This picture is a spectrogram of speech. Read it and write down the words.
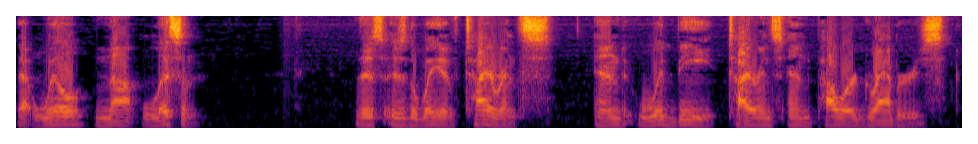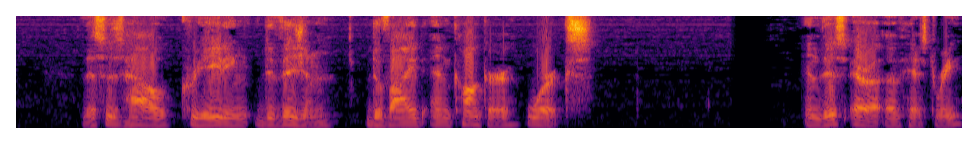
that will not listen. This is the way of tyrants and would-be tyrants and power grabbers. This is how creating division, divide and conquer works. In this era of history,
